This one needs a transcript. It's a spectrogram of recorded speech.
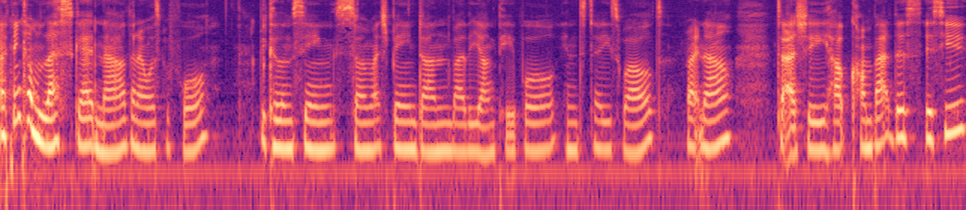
I think I'm less scared now than I was before because I'm seeing so much being done by the young people in today's world right now to actually help combat this issue.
